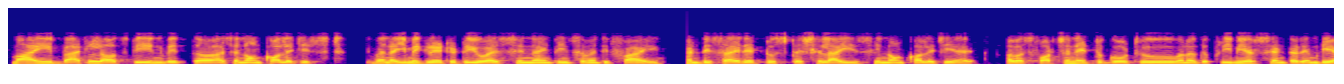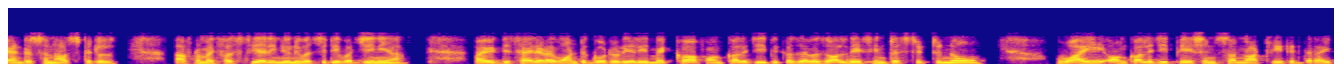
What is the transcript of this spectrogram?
my battle has been with uh, as an oncologist when I immigrated to US in 1975 and decided to specialize in oncology, I was fortunate to go to one of the premier center, MD Anderson Hospital. After my first year in University of Virginia, I decided I want to go to really mecca of oncology because I was always interested to know why oncology patients are not treated the right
